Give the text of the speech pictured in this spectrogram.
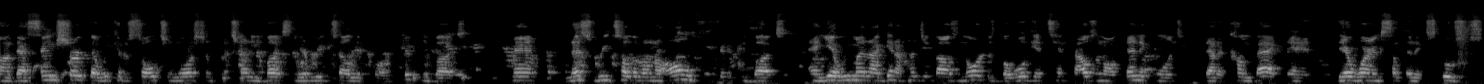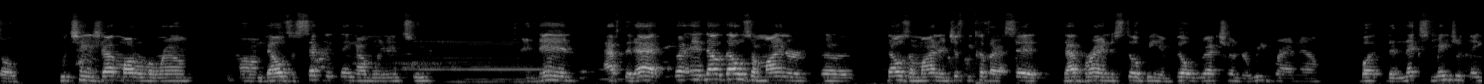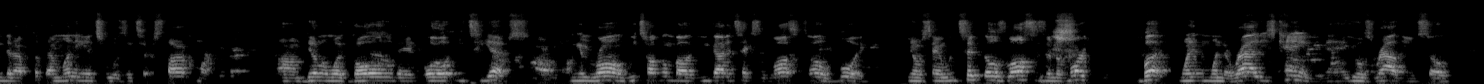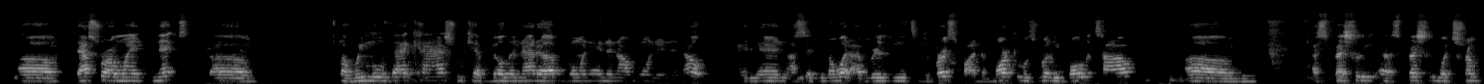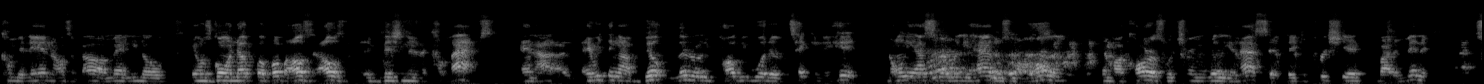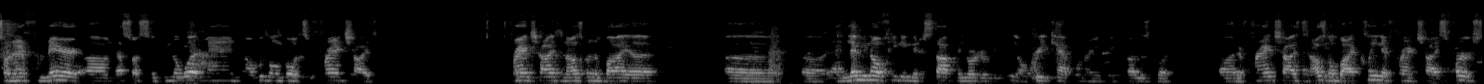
Uh, that same shirt that we could have sold to Nordstrom for 20 bucks and they retail it for 50 bucks, man, let's retail it on our own for 50 bucks. And yeah, we might not get 100,000 orders, but we'll get 10,000 authentic ones that'll come back and they're wearing something exclusive. So we changed that model around. Um, that was the second thing I went into. And then after that, and that, that was a minor uh, that was a minor just because like I said, that brand is still being built. We're actually under rebrand now. But the next major thing that I put that money into was into the stock market. Um, dealing with gold and oil ETFs. Don't get me wrong, we talking about you gotta take some losses. Oh boy. You know what I'm saying? We took those losses in the market. But when when the rallies came, man, you was rallying. So uh, that's where I went next. Uh, uh, we moved that cash. We kept building that up, going in and out, going in and out. And then I said, you know what? I really need to diversify. The market was really volatile, um, especially especially with Trump coming in. I was like, oh man, you know, it was going up, up, up. I was I was envisioning a collapse, and I, everything I built literally probably would have taken a hit. The only asset I really had was my home, and my cars, which were really an asset. They depreciate by the minute. So then from there, um, that's why I said, you know what, man, uh, we're gonna go into franchise. Franchising, I was gonna buy a uh, uh, and let me know if you need me to stop in order to you know recap on anything, fellas. But uh, the franchise, and I was gonna buy a cleaning franchise first.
